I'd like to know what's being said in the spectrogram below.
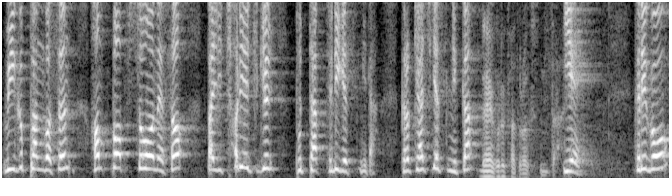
위급한 것은 헌법 소원에서 빨리 처리해 주길 부탁드리겠습니다. 그렇게 하시겠습니까? 네, 그렇게 하도록 하겠습니다. 예. 그리고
